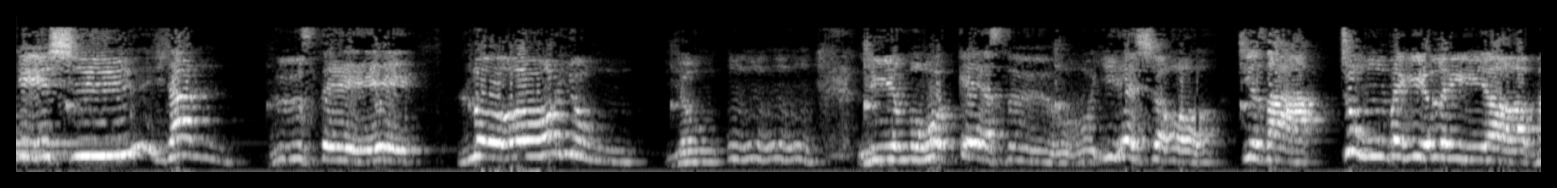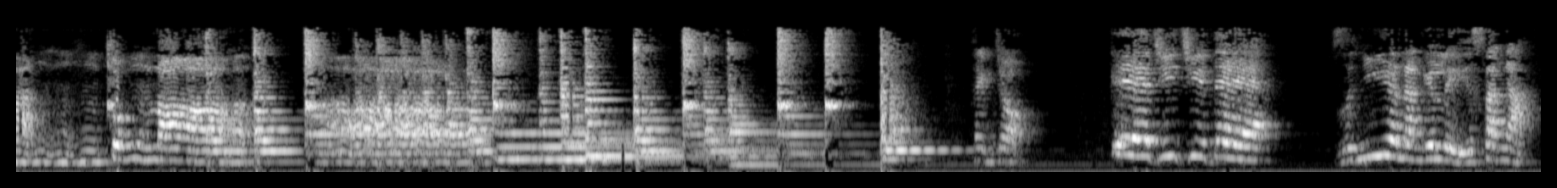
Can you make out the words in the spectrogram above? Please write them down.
一夕人不谁老用用，立马改手一下，一场准备来呀门东啦。听着，赶紧记得是你那个雷声啊，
